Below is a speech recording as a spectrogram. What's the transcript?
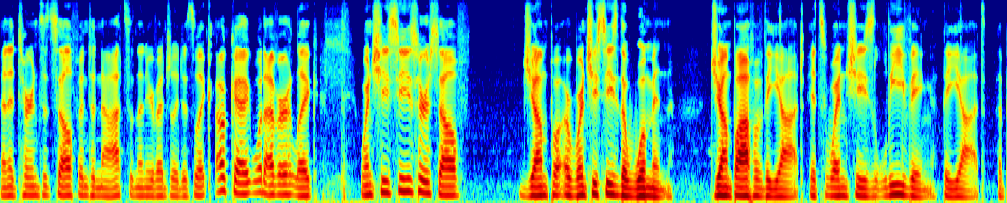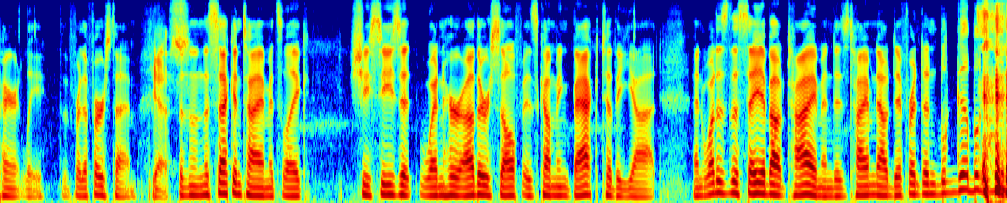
and it turns itself into knots and then you're eventually just like, okay, whatever. Like when she sees herself jump or when she sees the woman jump off of the yacht, it's when she's leaving the yacht apparently for the first time. yes But then the second time, it's like she sees it when her other self is coming back to the yacht. And what does this say about time? And is time now different? And blah, blah, blah, exactly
